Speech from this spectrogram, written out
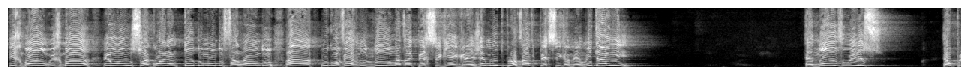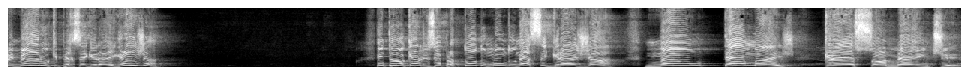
Irmão, irmã, eu ouço agora todo mundo falando: ah, o governo Lula vai perseguir a igreja. É muito provável que persiga mesmo. E daí? É novo isso? É o primeiro que perseguirá a igreja? Então eu quero dizer para todo mundo nessa igreja: não temas, crê somente.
